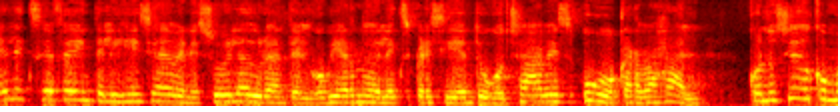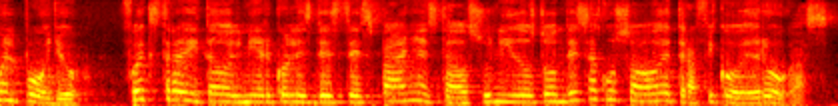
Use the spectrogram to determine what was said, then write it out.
El ex jefe de inteligencia de Venezuela durante el gobierno del expresidente Hugo Chávez, Hugo Carvajal, conocido como El Pollo, fue extraditado el miércoles desde España a Estados Unidos, donde es acusado de tráfico de drogas.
